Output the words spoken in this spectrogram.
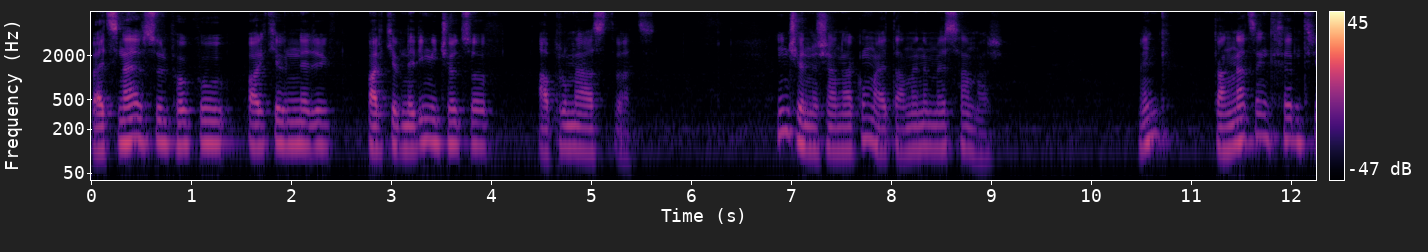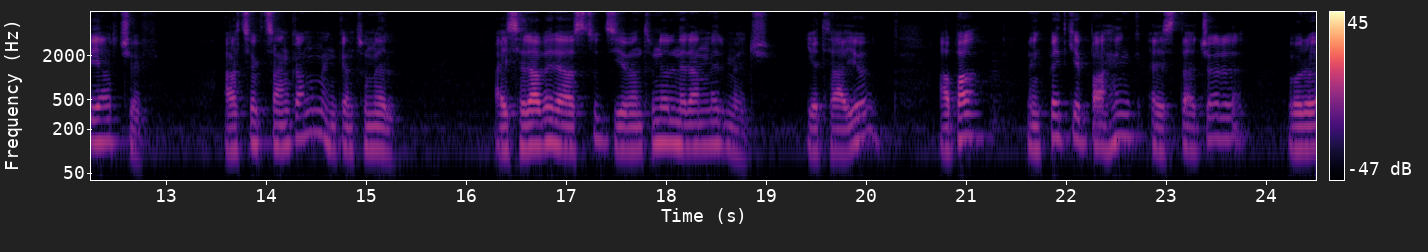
բայց նաեւ Սուրբ Հոգու ապարքևների ապարքևների միջոցով ապրում է Աստված։ Ինչ է նշանակում այդ ամենը մեզ համար։ Մենք կանգնած ենք խնդրի առջև։ Արդյոք ցանկանում ենք ընդունել այս հրավերը Աստծուց եւ ընդունել նրան մեր մեջ։ Եթե այո, ապա մենք պետք է պահենք այս տաճարը, որը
